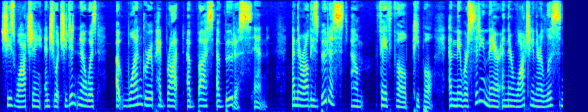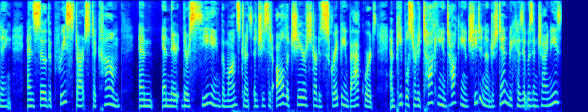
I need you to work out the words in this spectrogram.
she's watching and she, what she didn't know was uh, one group had brought a bus of buddhists in and there were all these buddhist um, faithful people and they were sitting there and they're watching and they're listening and so the priest starts to come and and they're they're seeing the monstrance. And she said all the chairs started scraping backwards and people started talking and talking and she didn't understand because it was in Chinese.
